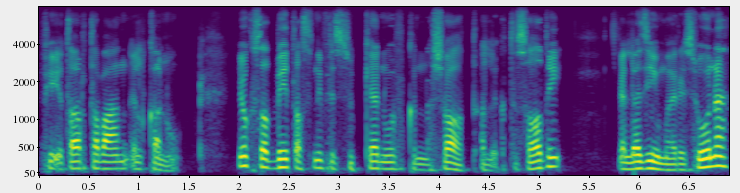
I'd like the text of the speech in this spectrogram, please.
في إطار طبعا القانون. يقصد به تصنيف السكان وفق النشاط الاقتصادي الذي يمارسونه.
